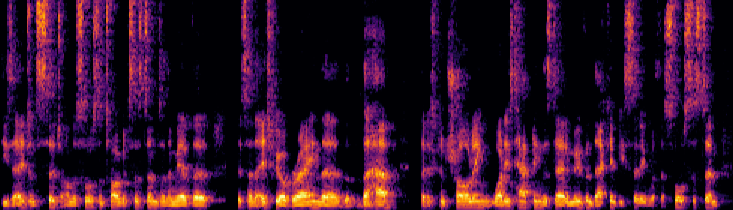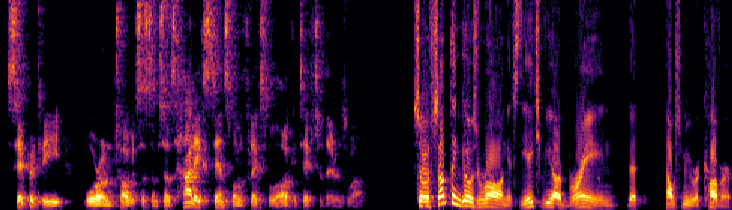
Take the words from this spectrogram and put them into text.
These agents sit on the source and target systems, and then we have the let's the HVR brain, the, the, the hub that is controlling what is happening, this data movement, that can be sitting with the source system separately or on the target system. So it's highly extensible and flexible architecture there as well. So if something goes wrong, it's the HVR brain that helps me recover,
